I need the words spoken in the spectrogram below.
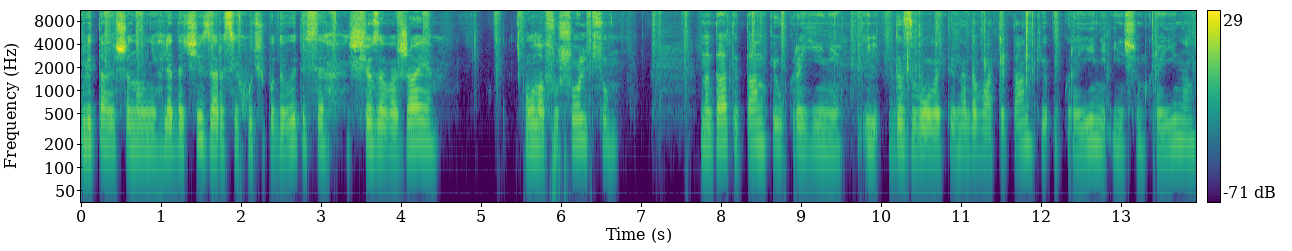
Вітаю, шановні глядачі. Зараз я хочу подивитися, що заважає Олафу Шольцу надати танки Україні і дозволити надавати танки Україні іншим країнам.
